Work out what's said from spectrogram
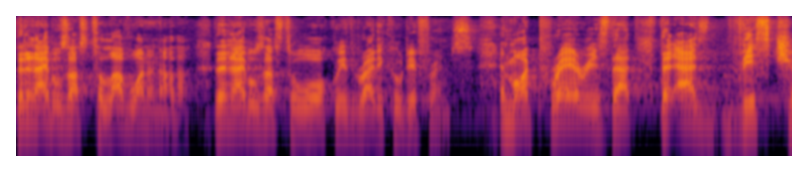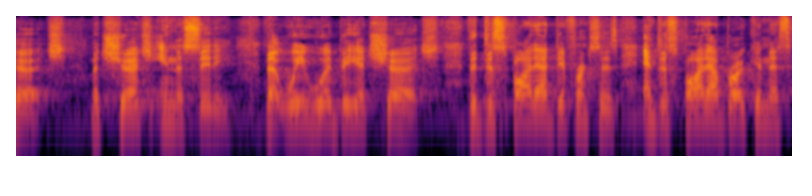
that enables us to love one another, that enables us to walk with radical difference. And my prayer is that, that as this church, the church in the city, that we would be a church that despite our differences and despite our brokenness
